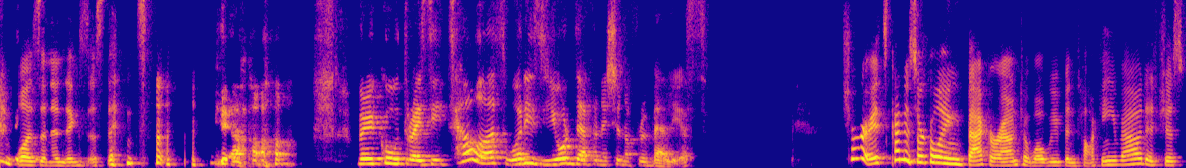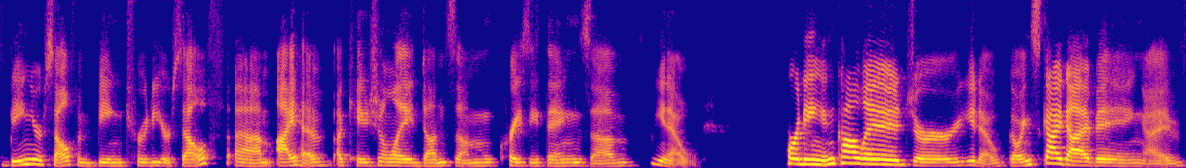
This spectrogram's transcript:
wasn't in existence. yeah. Very cool, Tracy. Tell us what is your definition of rebellious? Sure. It's kind of circling back around to what we've been talking about. It's just being yourself and being true to yourself. Um, I have occasionally done some crazy things of, you know, partying in college or, you know, going skydiving. I've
